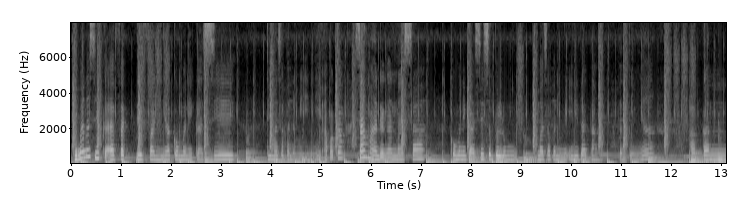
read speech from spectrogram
gimana sih keefektifannya komunikasi di masa pandemi ini? Apakah sama dengan masa komunikasi sebelum masa pandemi ini datang tentunya akan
